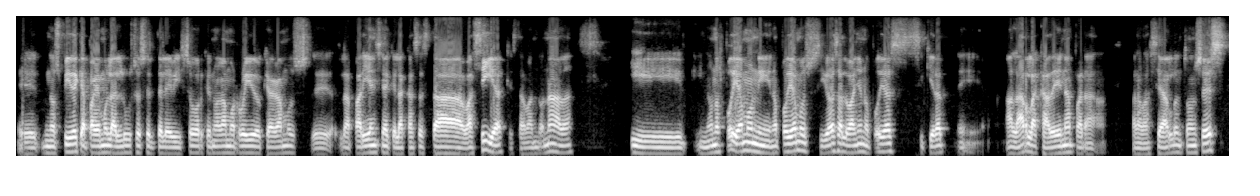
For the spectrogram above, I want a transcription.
eh, nos pide que apaguemos las luces, el televisor, que no hagamos ruido, que hagamos eh, la apariencia de que la casa está vacía, que está abandonada y, no nos podíamos ni, no podíamos, si ibas al baño, no podías siquiera eh, alar la cadena para, para vaciarlo. Entonces,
